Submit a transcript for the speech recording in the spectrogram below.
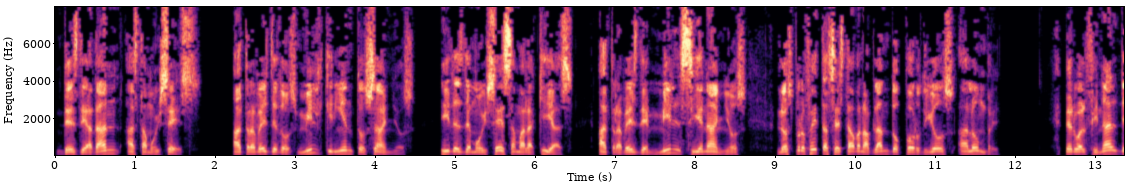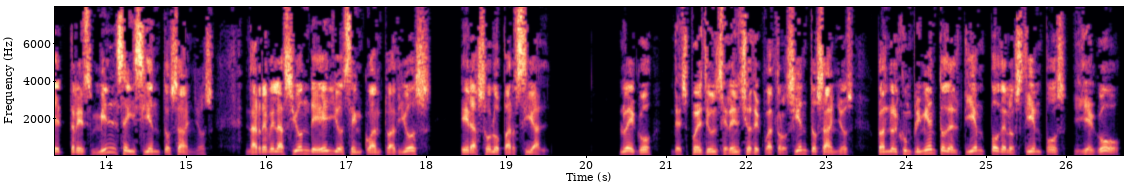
Desde Adán hasta Moisés, a través de dos mil quinientos años, y desde Moisés a Malaquías, a través de mil cien años, los profetas estaban hablando por Dios al hombre. Pero al final de tres mil seiscientos años, la revelación de ellos en cuanto a Dios era sólo parcial. Luego, después de un silencio de cuatrocientos años, cuando el cumplimiento del tiempo de los tiempos llegó,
